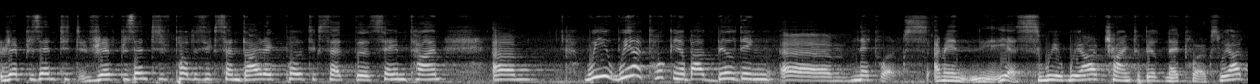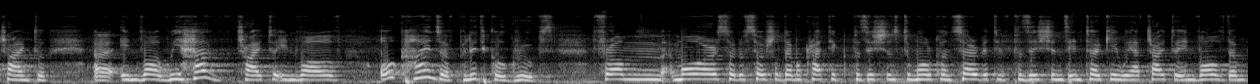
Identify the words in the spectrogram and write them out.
representative, representative politics and direct politics at the same time. Um, we, we are talking about building um, networks. I mean, yes, we, we are trying to build networks. We are trying to uh, involve, we have tried to involve all kinds of political groups from more sort of social democratic positions to more conservative positions in Turkey. We have tried to involve them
